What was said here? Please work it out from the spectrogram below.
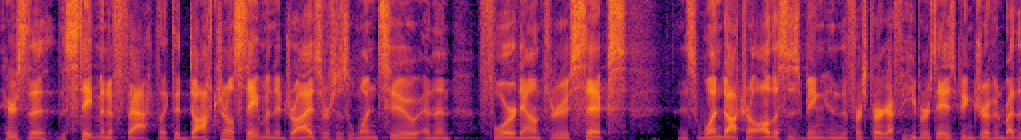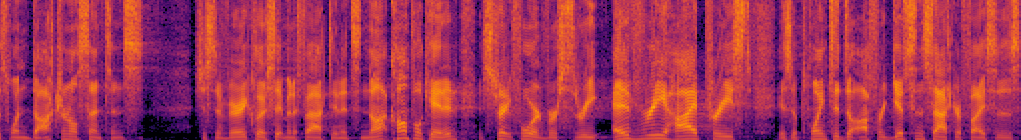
here's the, the statement of fact, like the doctrinal statement that drives verses 1, 2, and then 4 down through 6. This one doctrinal, all this is being, in the first paragraph of Hebrews 8, is being driven by this one doctrinal sentence. It's just a very clear statement of fact, and it's not complicated. It's straightforward. Verse 3 Every high priest is appointed to offer gifts and sacrifices.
